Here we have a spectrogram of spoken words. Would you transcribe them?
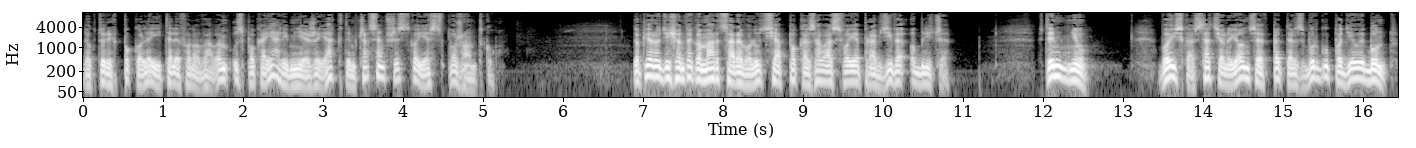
do których po kolei telefonowałem, uspokajali mnie, że jak tymczasem wszystko jest w porządku. Dopiero 10 marca rewolucja pokazała swoje prawdziwe oblicze. W tym dniu wojska stacjonujące w Petersburgu podjęły bunt.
